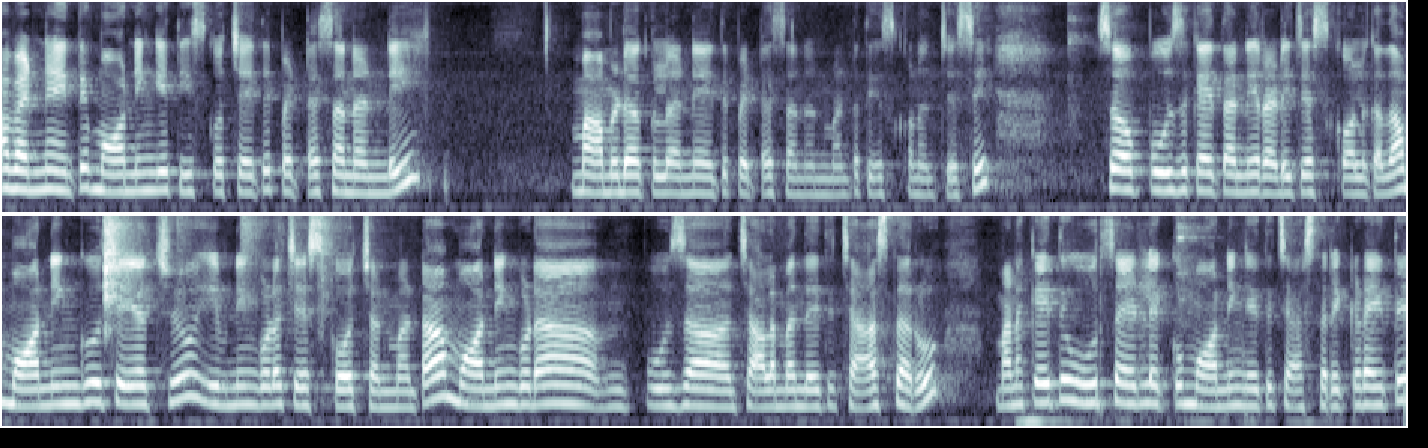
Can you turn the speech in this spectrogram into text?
అవన్నీ అయితే మార్నింగే తీసుకొచ్చి అయితే పెట్టేశానండి. మామిడాకులు అన్నీ అయితే పెట్టేశాను అనమాట తీసుకొని వచ్చేసి సో పూజకి అయితే అన్నీ రెడీ చేసుకోవాలి కదా. మార్నింగ్ చేయొచ్చు ఈవినింగ్ కూడా చేసుకోవచ్చు అనమాట మార్నింగ్ కూడా పూజ చాలామంది అయితే చేస్తారు. మనకైతే ఊరు సైడ్లో ఎక్కువ మార్నింగ్ అయితే చేస్తారు. ఇక్కడైతే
